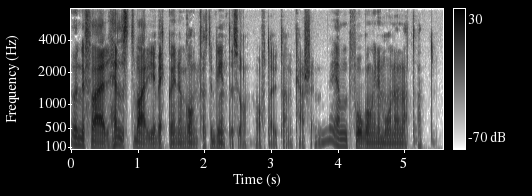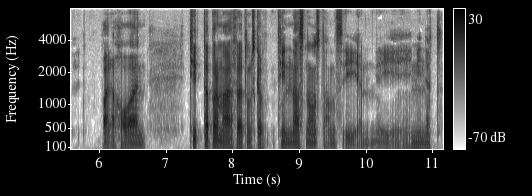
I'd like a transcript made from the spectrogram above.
Ungefär, helst varje veckogenomgång, fast det blir inte så ofta, utan kanske en, två gånger i månaden att, att bara ha en, titta på de här för att de ska finnas någonstans i, i, i minnet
